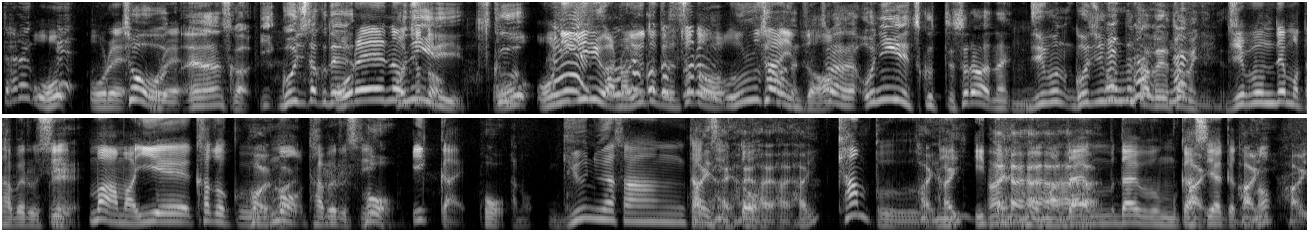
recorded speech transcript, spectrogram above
誰？お俺超俺。えなんですか？いご自宅で俺のおにちょっとぎり作る。おおにぎりはの？言うとくけどちょっとうるさいんぞ。それおにぎり作ってそれはな自分ご自分で食べるためにです。自分でも食べるし、ええ。まあまあ家家族はいはい。も食べるし、ほう。一回ほう。あの牛乳屋さんたちとキはいはいはいはいはい。ャンプにはいはい。行ったんやはいはいはいまあだはいいぶだいぶ昔やけどの、はいはいはい。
